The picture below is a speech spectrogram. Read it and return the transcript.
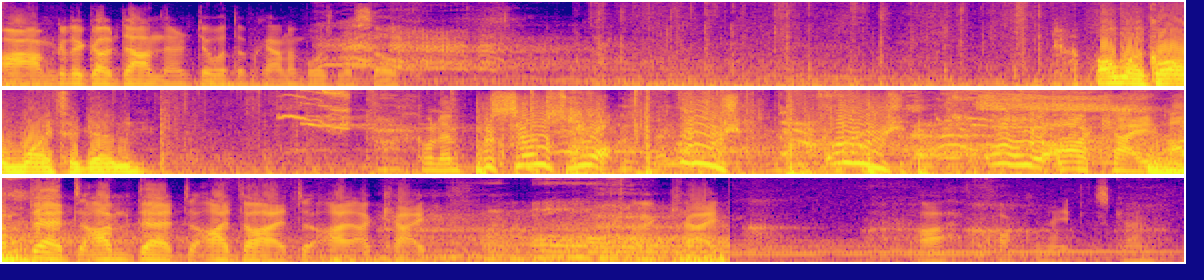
Alright, I'm gonna go down there and deal with the cannibals myself. Oh my god, I'm white again. Come on then, pursue what? Oosh! Oosh! Ooh! Okay, I'm dead, I'm dead, I died, I, okay. Okay. Ah, I fucking hate this game.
